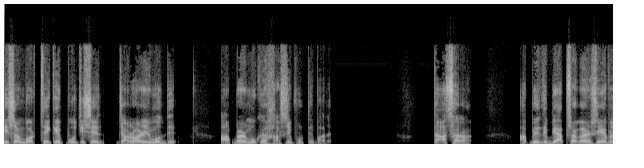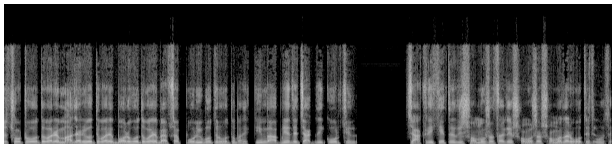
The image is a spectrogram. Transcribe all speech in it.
ডিসেম্বর থেকে পঁচিশে জানুয়ারির মধ্যে আপনার মুখে হাসি ফুটতে পারে। তাছাড়া আপনি যদি ব্যবসা করেন সেই ব্যবসা ছোটো হতে পারে, মাঝারি হতে পারে, বড় হতে পারে, ব্যবসা পরিবর্তন হতে পারে, কিংবা আপনি যাতে চাকরি করছেন চাকরি ক্ষেত্রে যদি সমস্যা থাকে, সমস্যার সমাধান হতে চলেছে।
